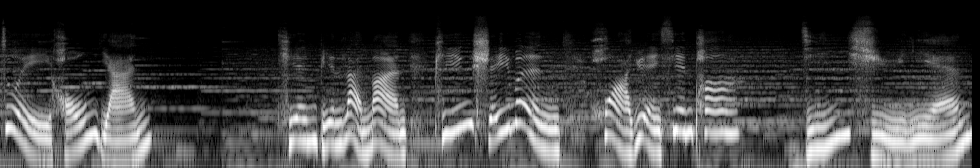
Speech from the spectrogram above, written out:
醉红颜。天边烂漫凭谁问？画院仙葩几许年？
